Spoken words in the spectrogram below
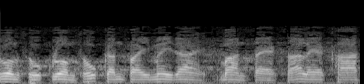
ร่วมสุขร่วมทุกข์กันไปไม่ได้ บ้านแตกสาแลขาด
